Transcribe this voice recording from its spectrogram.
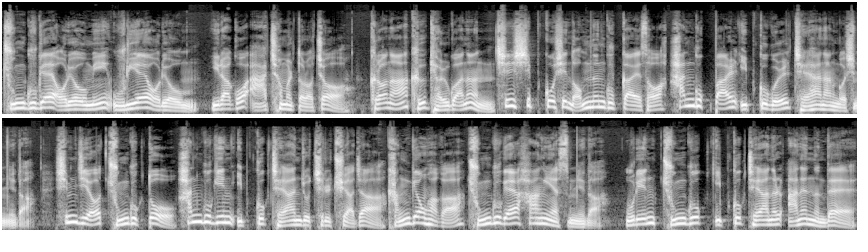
중국의 어려움이 우리의 어려움이라고 아첨을 떨었죠. 그러나 그 결과는 70곳이 넘는 국가에서 한국발 입국을 제한한 것입니다. 심지어 중국도 한국인 입국 제한 조치를 취하자 강경화가 중국에 항의했습니다. 우린 중국 입국 제한을 안 했는데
